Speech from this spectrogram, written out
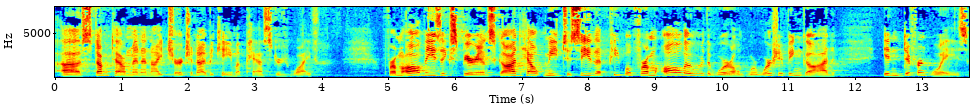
a Stumptown Mennonite church, and I became a pastor's wife. From all these experiences, God helped me to see that people from all over the world were worshiping God in different ways,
